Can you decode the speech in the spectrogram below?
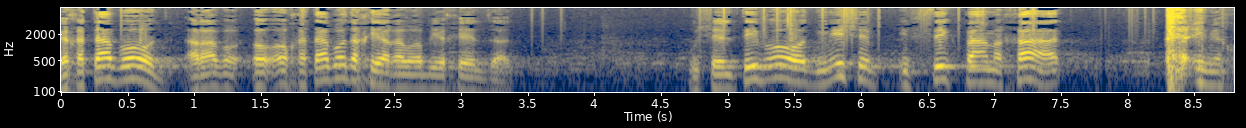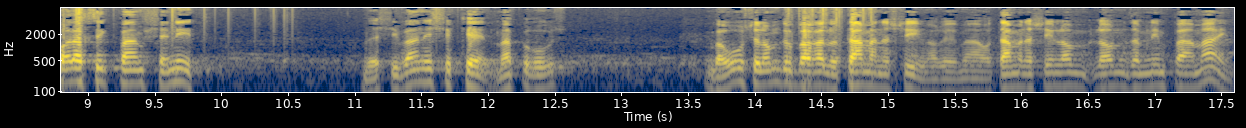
וכתב עוד, הרב, או, או כתב עוד אחי הרב רבי יחיאל ז"ל, ושהלטיב עוד, מי שהפסיק פעם אחת, אם יכול להפסיק פעם שנית. והשיבני שכן, מה פירוש? ברור שלא מדובר על אותם אנשים, הרי מה, אותם אנשים לא, לא מזמנים פעמיים.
